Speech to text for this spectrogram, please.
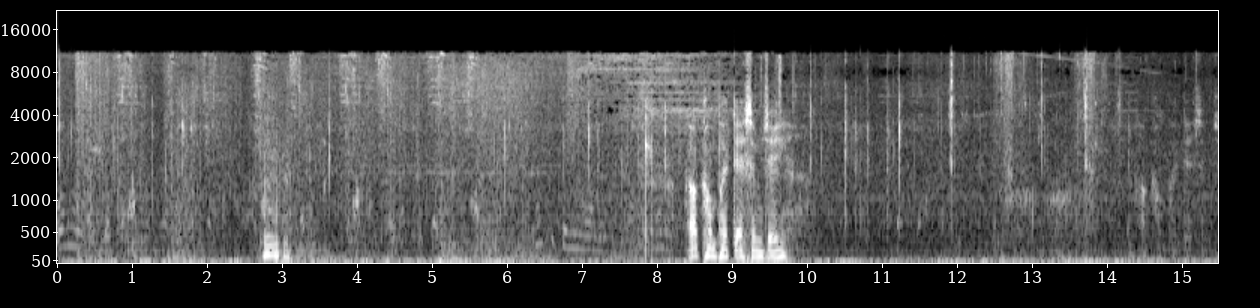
One with a shotgun and one with- hmm. A compact SMG. Our compact SMG.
